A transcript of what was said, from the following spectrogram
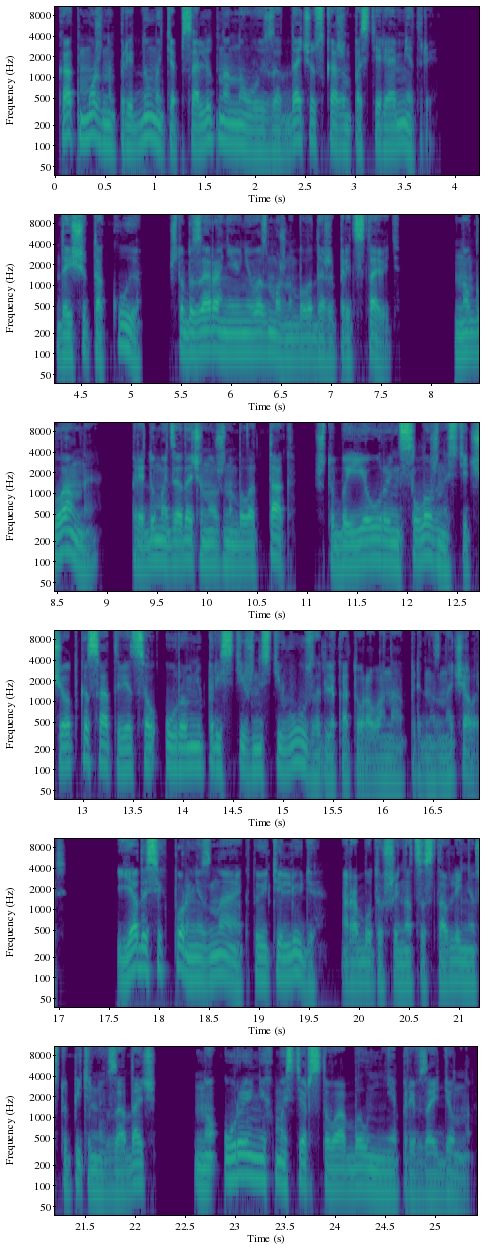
Как можно придумать абсолютно новую задачу, скажем, по стереометрии? Да еще такую, чтобы заранее ее невозможно было даже представить. Но главное, придумать задачу нужно было так, чтобы ее уровень сложности четко соответствовал уровню престижности вуза, для которого она предназначалась. Я до сих пор не знаю, кто эти люди, работавшие над составлением вступительных задач но уровень их мастерства был непревзойденным.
